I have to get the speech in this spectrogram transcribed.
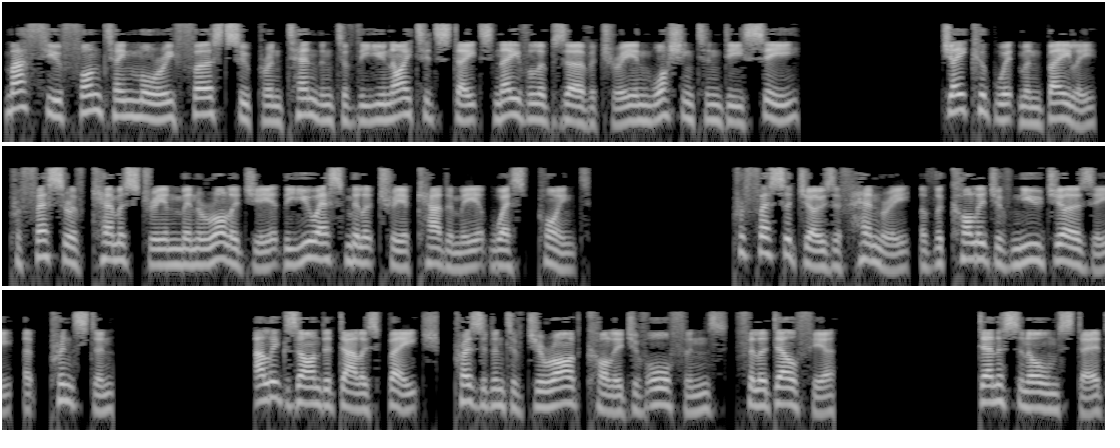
Matthew Fontaine Maury first superintendent of the United States Naval Observatory in Washington, D.C., Jacob Whitman Bailey, professor of chemistry and mineralogy at the U.S. Military Academy at West Point. Professor Joseph Henry, of the College of New Jersey, at Princeton. Alexander Dallas Bache, president of Girard College of Orphans, Philadelphia. Denison Olmsted,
